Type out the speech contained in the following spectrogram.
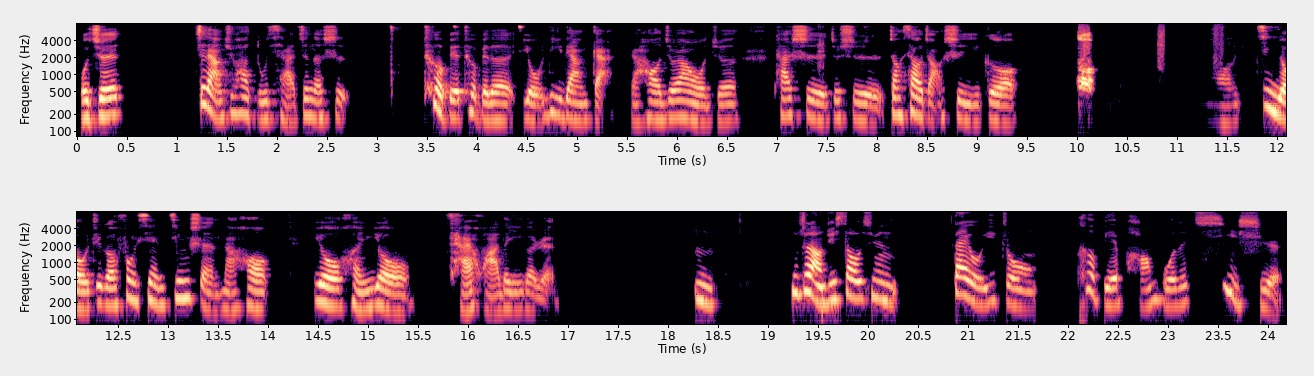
我觉得这两句话读起来真的是特别特别的有力量感。然后就让我觉得他是就是张校长是一个呃既有这个奉献精神，然后又很有才华的一个人。嗯，就这两句校训带有一种特别磅礴的气势，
